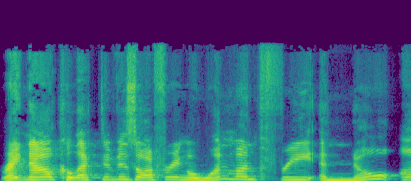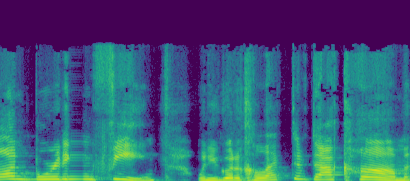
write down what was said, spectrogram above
Right now, Collective is offering a one month free and no onboarding fee when you go to collective.com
